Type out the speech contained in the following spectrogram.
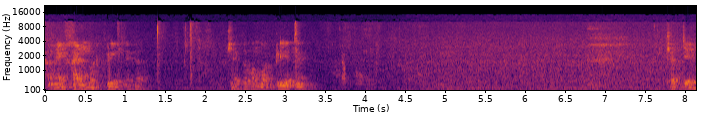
หาย คันหมดเกลี้ยงนะครับ ใช้คำว่าหมดเกลี้ยงนะครับผมชัดเจน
